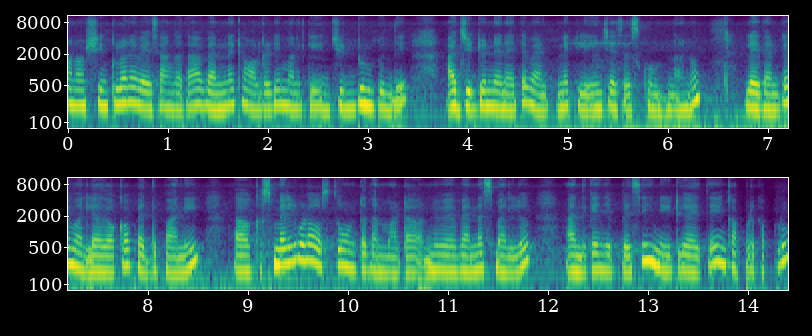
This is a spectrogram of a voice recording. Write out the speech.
మనం షింక్లోనే వేసాం కదా వెన్నకి ఆల్రెడీ మనకి జిడ్డు ఉంటుంది. ఆ జిడ్డుని నేనైతే వెంటనే క్లీన్ చేసేసుకుంటున్నాను. లేదంటే మళ్ళీ అదొక పెద్ద పని. స్మెల్ కూడా వస్తూ ఉంటుంది అనమాట వెన్న స్మెల్. అందుకని చెప్పేసి నీట్గా అయితే ఇంకప్పటికప్పుడు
